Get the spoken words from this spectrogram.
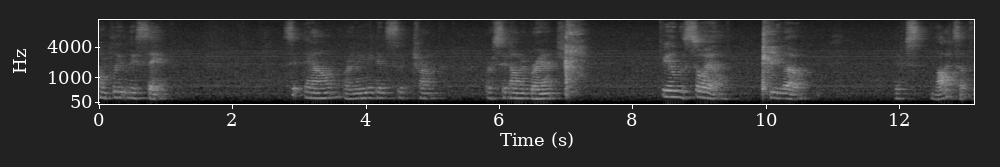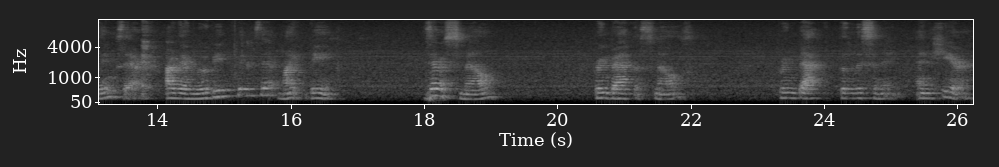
completely safe. Sit down or lean against the trunk or sit on a branch. Feel the soil below. There's lots of things there. Are there moving things there? Might be. Is there a smell? Bring back the smells bring back the listening and hear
